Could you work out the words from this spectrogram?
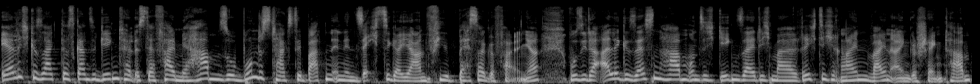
ehrlich gesagt, das ganze Gegenteil ist der Fall. Mir haben so Bundestagsdebatten in den 60er Jahren viel besser gefallen, ja? Wo sie da alle gesessen haben und sich gegenseitig mal richtig reinen Wein eingeschenkt haben.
